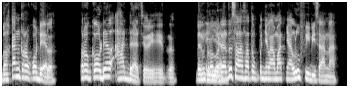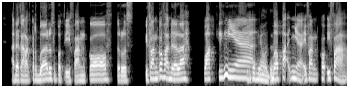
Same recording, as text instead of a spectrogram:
bahkan krokodil. Krokodil ada cuy di situ. Dan Iya. krokodil itu salah satu penyelamatnya Luffy di sana. Ada karakter baru seperti Ivankov, terus Ivankov adalah wakilnya bapaknya Ivankov Iva,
